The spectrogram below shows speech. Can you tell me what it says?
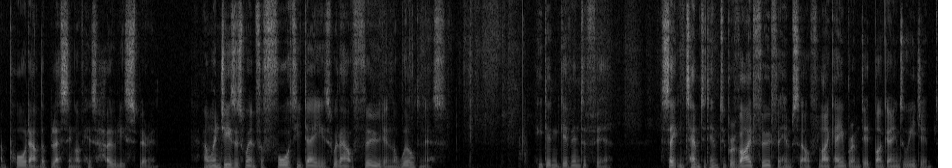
and poured out the blessing of his Holy Spirit. And when Jesus went for 40 days without food in the wilderness, he didn't give in to fear. Satan tempted him to provide food for himself, like Abram did by going to Egypt.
